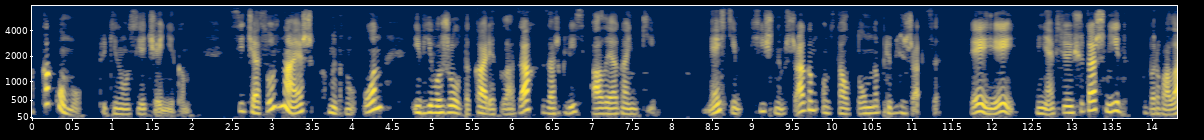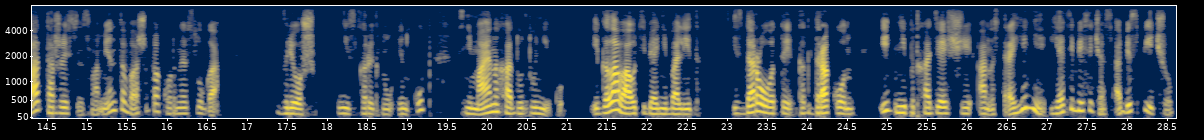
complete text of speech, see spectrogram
«А к какому?» – прикинулся я чайником. «Сейчас узнаешь», – хмыкнул он, и в его желто-карих глазах зажглись алые огоньки. Мягким, хищным шагом он стал томно приближаться. «Эй, эй, меня все еще тошнит!» – оборвала торжественно с момента ваша покорная слуга. «Врешь!» – низко рыкнул инкуб, снимая на ходу тунику. «И голова у тебя не болит. И здорово ты, как дракон, и дни подходящие, а настроение я тебе сейчас обеспечу.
